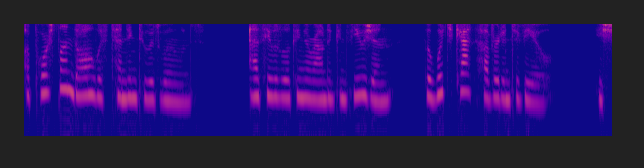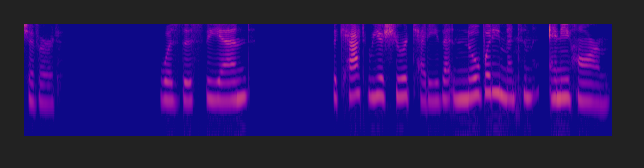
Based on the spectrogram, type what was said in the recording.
A porcelain doll was tending to his wounds. As he was looking around in confusion, the witch cat hovered into view. He shivered. Was this the end? The cat reassured Teddy that nobody meant him any harm.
